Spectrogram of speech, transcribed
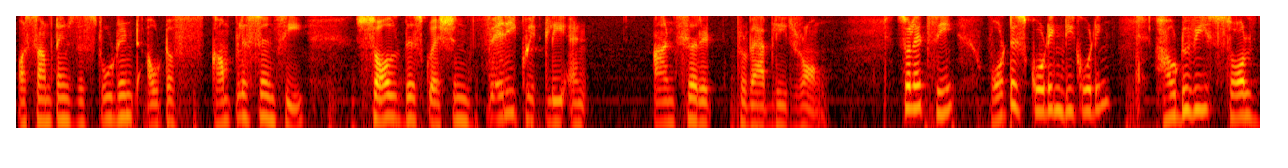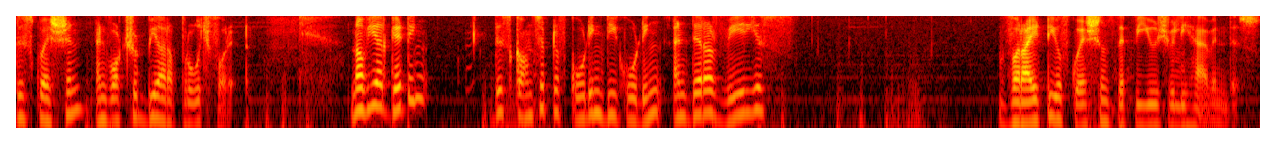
Or sometimes the student out of complacency solve this question very quickly and answer it probably wrong. So let's see what is coding decoding, how do we solve this question and what should be our approach for it. Now we are getting this concept of coding decoding and there are various variety of questions that we usually have in this.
